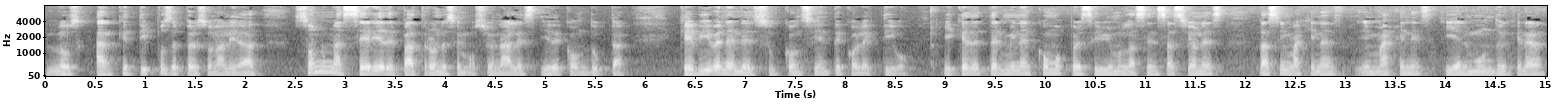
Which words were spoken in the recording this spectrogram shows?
los arquetipos de personalidad son una serie de patrones emocionales y de conducta que viven en el subconsciente colectivo y que determinan cómo percibimos las sensaciones, las imágenes, y el mundo en general,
